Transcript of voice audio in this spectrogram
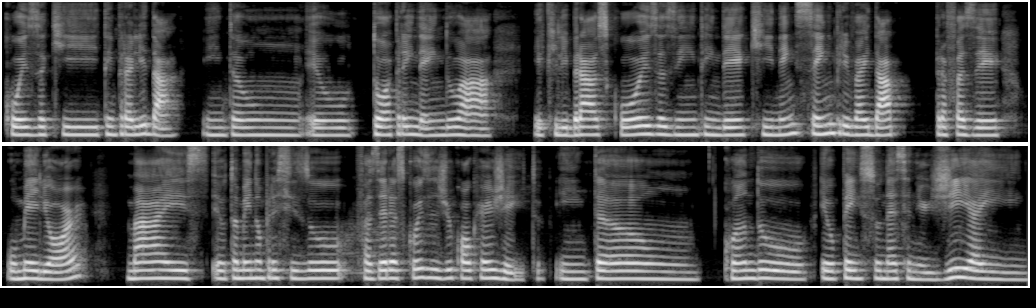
coisa que tem para lidar. Então, eu tô aprendendo a equilibrar as coisas e entender que nem sempre vai dar para fazer o melhor, mas eu também não preciso fazer as coisas de qualquer jeito. Então, quando eu penso nessa energia e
